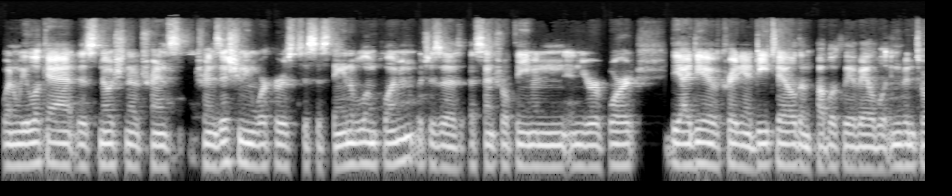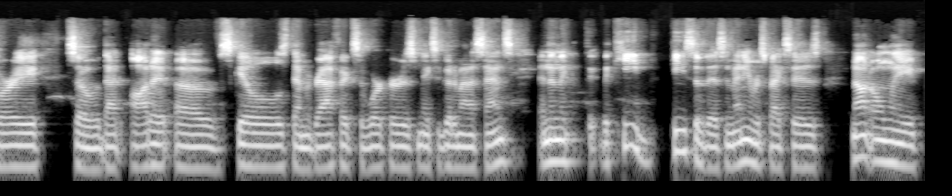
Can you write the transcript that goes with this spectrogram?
When we look at this notion of trans- transitioning workers to sustainable employment, which is a, a central theme in, in your report, the idea of creating a detailed and publicly available inventory. So that audit of skills, demographics of workers makes a good amount of sense. And then the, the key piece of this in many respects is not only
